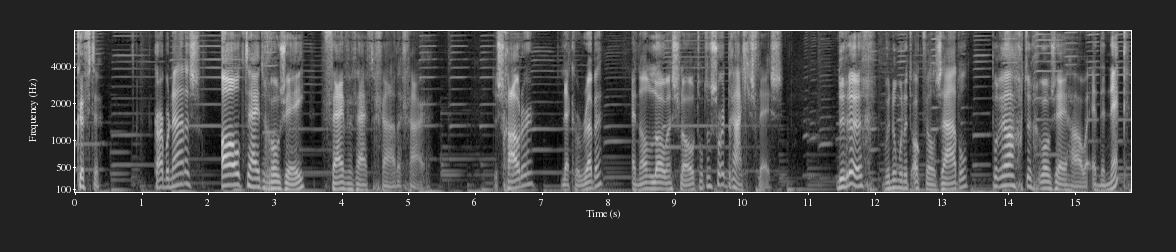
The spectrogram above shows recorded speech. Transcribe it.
kufte. Carbonades, altijd rosé, 55 graden garen. De schouder, lekker rubben en dan low en slow tot een soort draadjesvlees. De rug, we noemen het ook wel zadel, prachtig rosé houden. En de nek,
